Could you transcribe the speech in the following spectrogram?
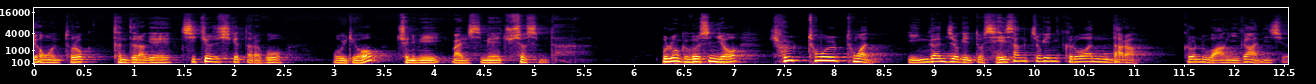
영원토록 든든하게 지켜주시겠다라고 오히려 주님이 말씀해 주셨습니다. 물론 그것은요, 혈통을 통한 인간적인 또 세상적인 그러한 나라, 그런 왕위가 아니죠.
